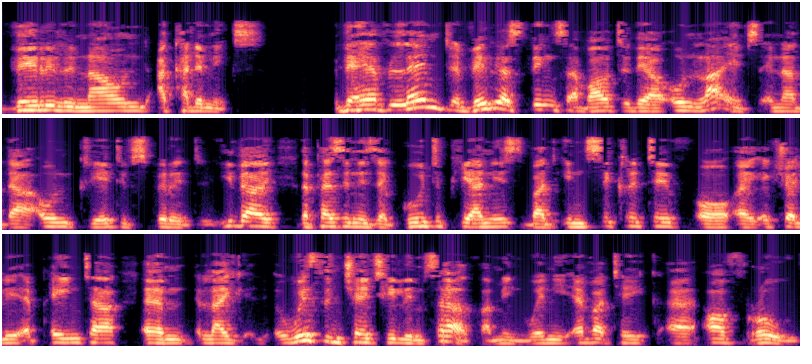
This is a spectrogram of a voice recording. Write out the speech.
very renowned academics. They have learned various things about their own lives and their own creative spirit. Either the person is a good pianist, but in secretive or uh, actually a painter, um, like Winston Churchill himself. I mean, when he ever take uh, off road,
